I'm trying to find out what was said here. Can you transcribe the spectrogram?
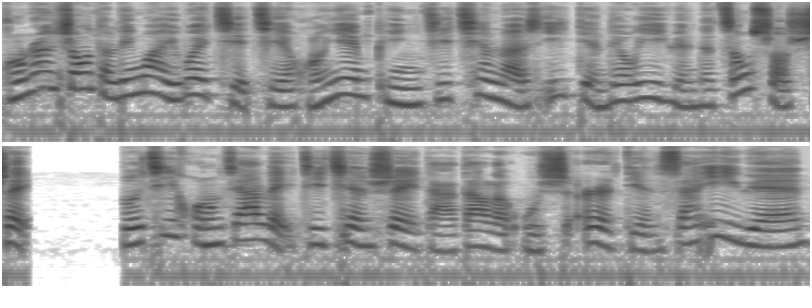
黄任中的另外一位姐姐黄燕萍，积欠了一点六亿元的增所税。国际皇家累计欠税达到了五十二点三亿元。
